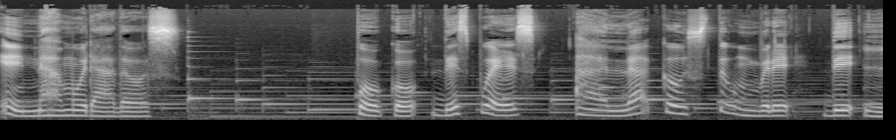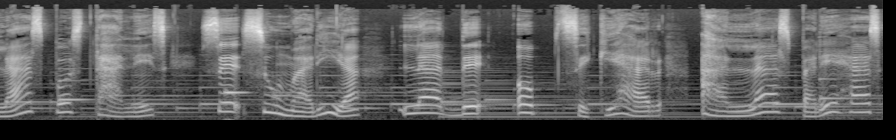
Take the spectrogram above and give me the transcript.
Enamorados. Poco después, a la costumbre de las postales se sumaría la de obsequiar a las parejas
